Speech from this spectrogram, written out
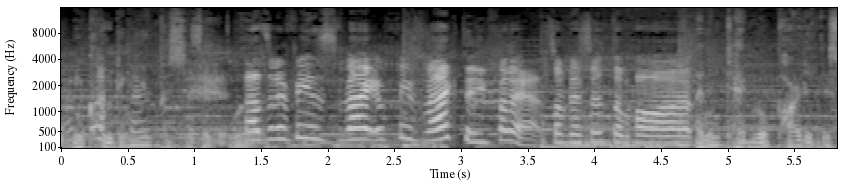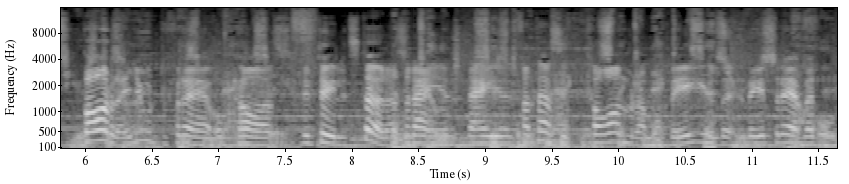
Four finishes, including new Pacific Blue. Alltså det finns, verk- finns verktyg för det som dessutom har An integral part of this year's bara design gjord för det is och har MagSafe, betydligt större. Alltså det här är, det här är ju en fantastisk kameramobil. Det, det är inte det, men,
